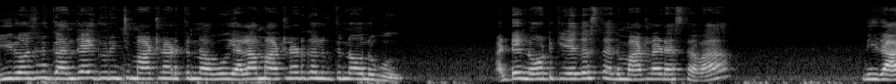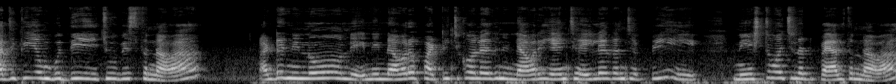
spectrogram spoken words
ఈ రోజున గంజాయి గురించి మాట్లాడుతున్నావు ఎలా మాట్లాడగలుగుతున్నావు నువ్వు? అంటే నోటికి ఏదొస్తే అది మాట్లాడేస్తావా? నీ రాజకీయం బుద్ధి చూపిస్తున్నావా? అంటే నిన్ను నిన్నెవరో పట్టించుకోలేదు నిన్నెవరు ఏం చేయలేదని చెప్పి నీ ఇష్టం వచ్చినట్టు పేలుతున్నావా?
